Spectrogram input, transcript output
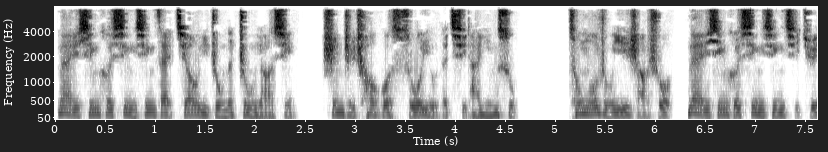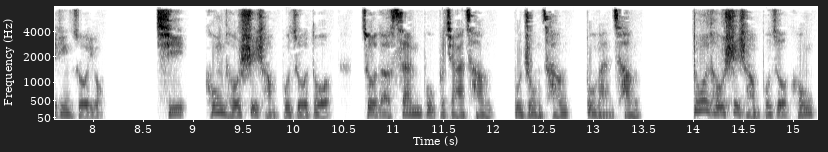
耐心和信心在交易中的重要性。甚至超过所有的其他因素。从某种意义上说，耐心和信心起决定作用。七，空头市场不做多，做到三步不加仓、不重仓、不满仓；多头市场不做空，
